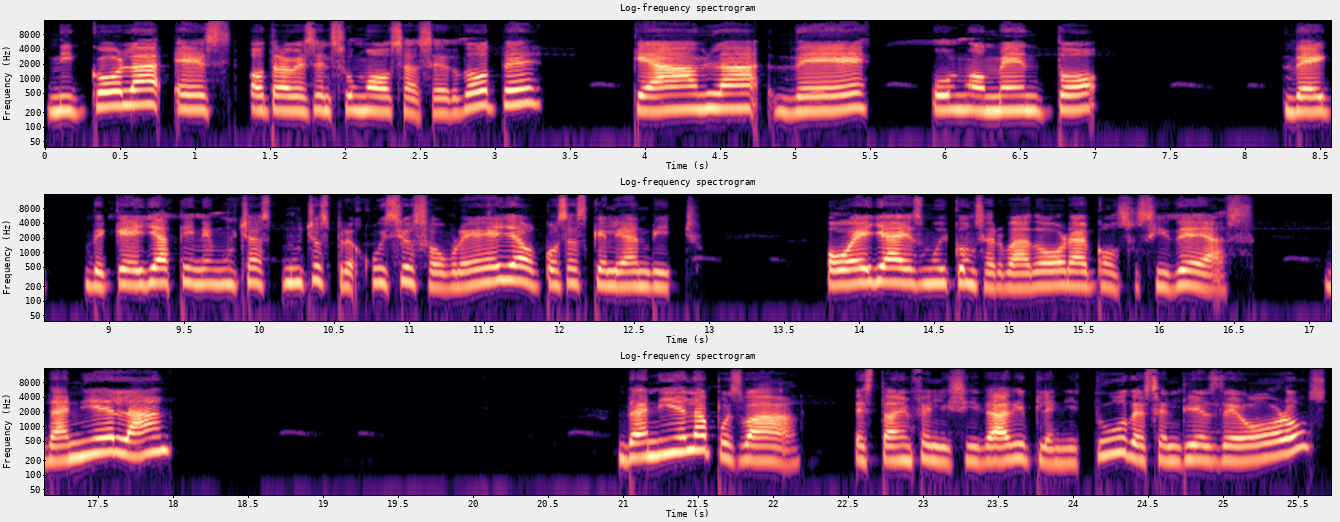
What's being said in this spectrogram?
Nicola es otra vez el sumo sacerdote que habla de un momento de, de que ella tiene muchas, muchos prejuicios sobre ella o cosas que le han dicho. O ella es muy conservadora con sus ideas. Daniela, Daniela pues va, está en felicidad y plenitud, es el 10 de oros.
